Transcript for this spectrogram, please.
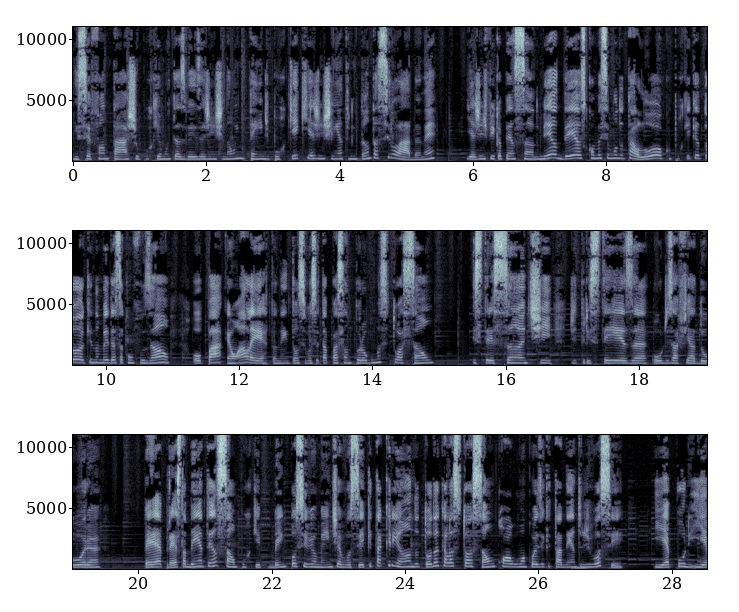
Isso é fantástico, porque muitas vezes a gente não entende por que, que a gente entra em tanta cilada, né? E a gente fica pensando, meu Deus, como esse mundo tá louco, por que, que eu tô aqui no meio dessa confusão? Opa, é um alerta, né? Então, se você tá passando por alguma situação estressante, de tristeza ou desafiadora, presta bem atenção, porque bem possivelmente é você que está criando toda aquela situação com alguma coisa que está dentro de você. E é, por, e, é,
